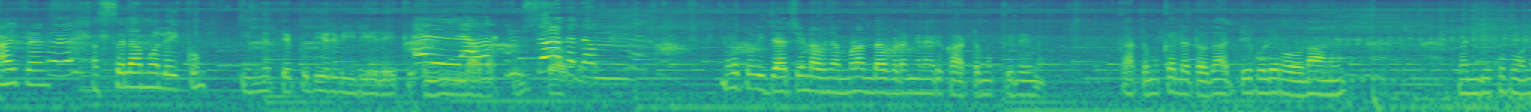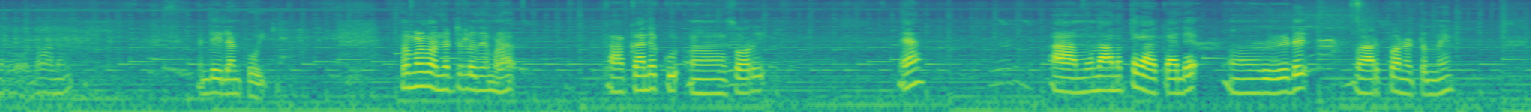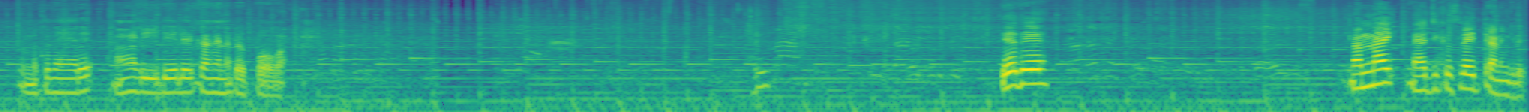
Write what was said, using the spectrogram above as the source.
Hi friends. അസ്സലാമു അലൈക്കും ഇന്നത്തെ പുതിയൊരു വീഡിയോയിലേക്ക് എല്ലാവർക്കും സ്വാഗതം. നിങ്ങളിപ്പോൾ വിചാരിച്ചിട്ടുണ്ടാവും നമ്മളെന്താ ഇവിടെ ഇങ്ങനെ ഒരു കാട്ടുമുക്കിലെന്ന്. കാട്ടുമുക്കല്ല കേട്ടോ അത് അടിപൊളി റോഡാണ്. വണ്ടിയൊക്കെ പോകുന്ന റോഡാണ്. വണ്ടിയിലാണ് പോയി. ഇപ്പം നമ്മൾ വന്നിട്ടുള്ളത് നമ്മളെ കാക്കാന്റെ സോറി ഏ? ആ മൂന്നാമത്തെ കാക്കാന്റെ വീട്. വാർപ്പാണ് ഇട്ടുന്നത് നമുക്ക് നേരെ ആ വീഡിയോയിലേക്ക് അങ്ങനെ പോവാം. ഏത്? നന്നായി. മാജിക് സ്ലൈറ്റ് ആണെങ്കിൽ.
